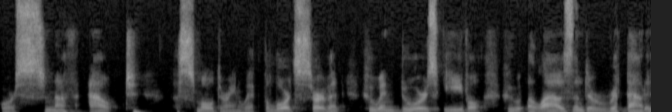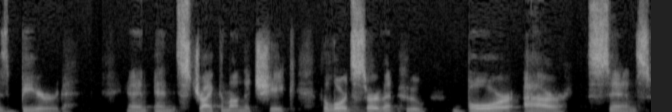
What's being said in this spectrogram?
or snuff out a smoldering wick, the Lord's servant who endures evil, who allows them to rip out his beard and, and strike him on the cheek, the Lord's servant who bore our sins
